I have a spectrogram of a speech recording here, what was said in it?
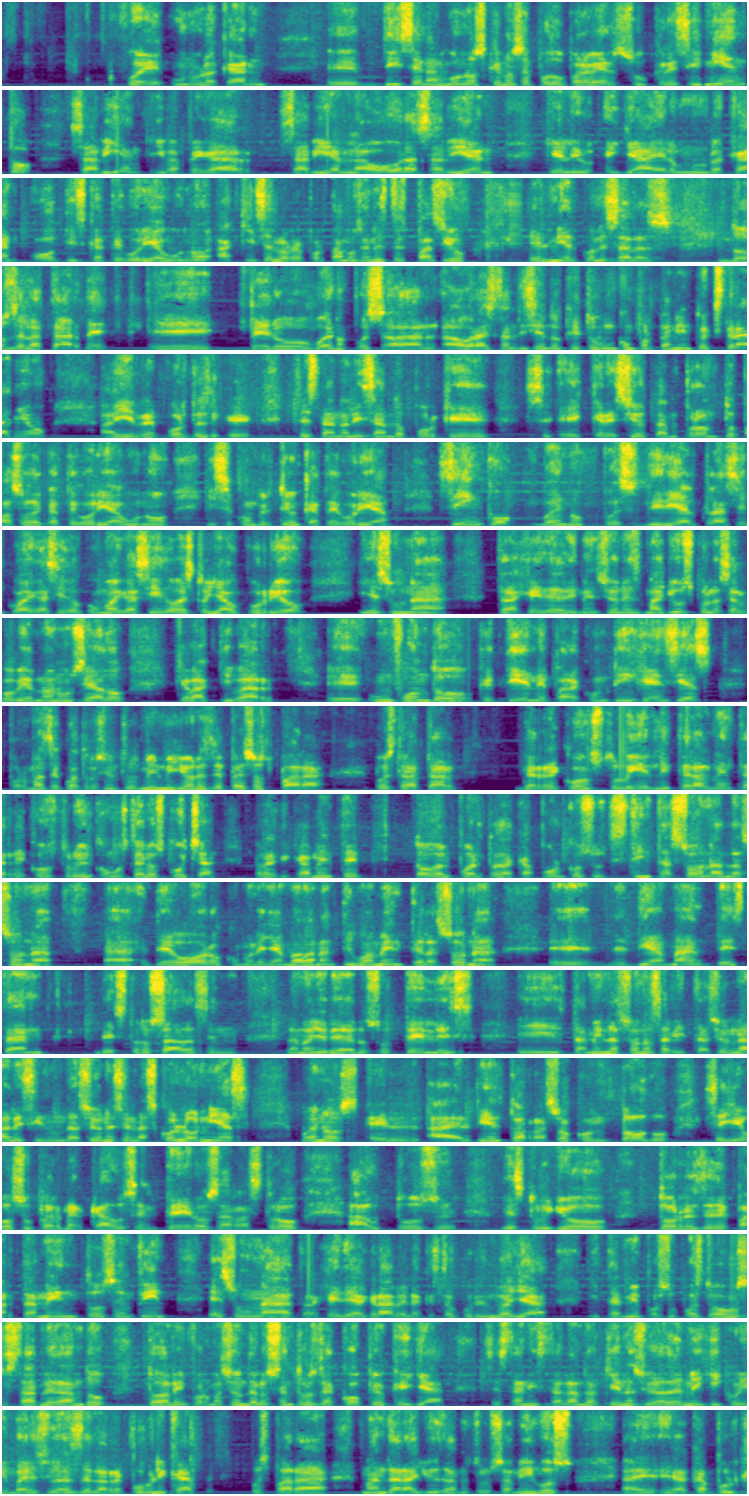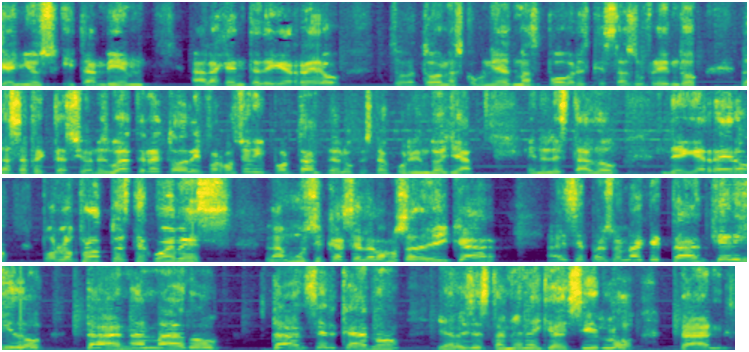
fue un huracán eh, dicen algunos que no se pudo prever su crecimiento, sabían que iba a pegar, sabían la hora, sabían que ya era un huracán Otis categoría 1. Aquí se lo reportamos en este espacio el miércoles a las 2 de la tarde. Eh, pero bueno, pues ahora están diciendo que tuvo un comportamiento extraño, hay reportes de que se está analizando por qué eh, creció tan pronto, pasó de categoría 1 y se convirtió en categoría 5. Bueno, pues diría el clásico, haya sido como haya sido, esto ya ocurrió y es una tragedia de dimensiones mayúsculas. El gobierno ha anunciado que va a activar eh, un fondo que tiene para contingencias por más de 400 mil millones de pesos para pues tratar de reconstruir, literalmente reconstruir, como usted lo escucha, prácticamente todo el puerto de Acapulco, sus distintas zonas, la zona ah, de oro, como le llamaban antiguamente, la zona eh, de diamante, están destrozadas en la mayoría de los hoteles y también las zonas habitacionales, inundaciones en las colonias. Bueno, el, el viento arrasó con todo, se llevó supermercados enteros, arrastró autos, eh, destruyó torres de departamentos, en fin, es una tragedia grave la que está ocurriendo allá y también por supuesto vamos a estarle dando toda la información de los centros de acopio que ya se están instalando aquí en la Ciudad de México y en varias ciudades de la República, pues para mandar ayuda a nuestros amigos eh, acapulqueños y también a la gente de Guerrero sobre todo en las comunidades más pobres que están sufriendo las afectaciones. Voy a tener toda la información importante de lo que está ocurriendo allá en el estado de Guerrero. Por lo pronto, este jueves, la música se la vamos a dedicar a ese personaje tan querido, tan amado, tan cercano y a veces también hay que decirlo, tan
